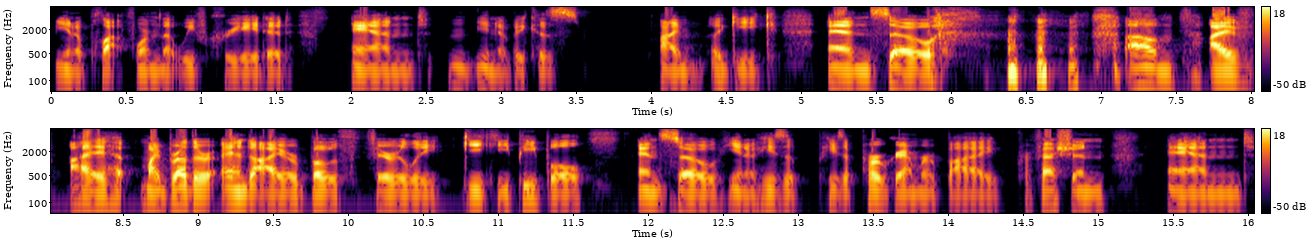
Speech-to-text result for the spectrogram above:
you know, platform that we've created. And, you know, because I'm a geek, and so um, I've I my brother and I are both fairly geeky people, and so you know he's a he's a programmer by profession, and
